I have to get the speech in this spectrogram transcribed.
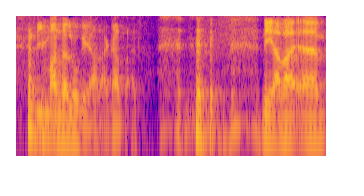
Die Mandalorianer, ganz einfach. nee, aber ähm,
